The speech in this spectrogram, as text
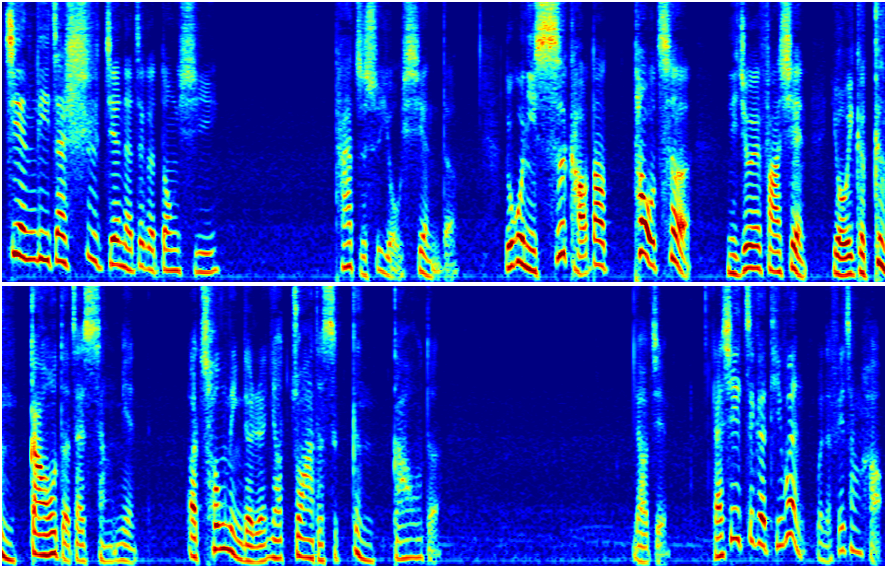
建立在世间的这个东西，它只是有限的。如果你思考到透彻，你就会发现有一个更高的在上面，而聪明的人要抓的是更高的。了解，感谢这个提问，问的非常好。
